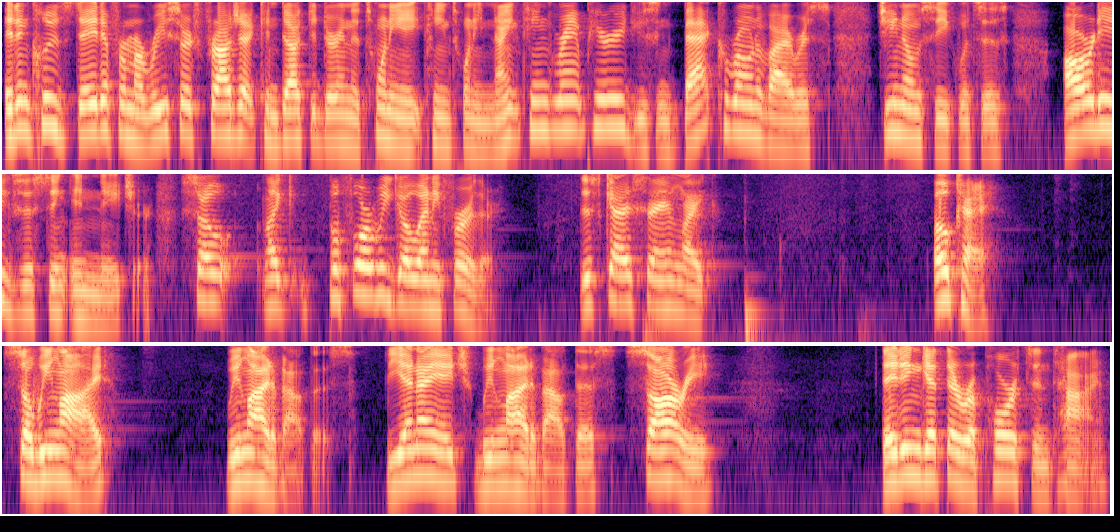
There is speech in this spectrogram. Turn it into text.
It includes data from a research project conducted during the 2018 2019 grant period using bat coronavirus genome sequences already existing in nature. So, like, before we go any further, this guy's saying, like, okay, so we lied. We lied about this. The NIH, we lied about this. Sorry. They didn't get their reports in time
